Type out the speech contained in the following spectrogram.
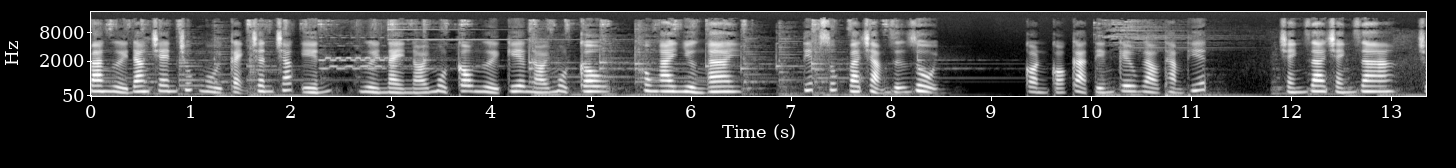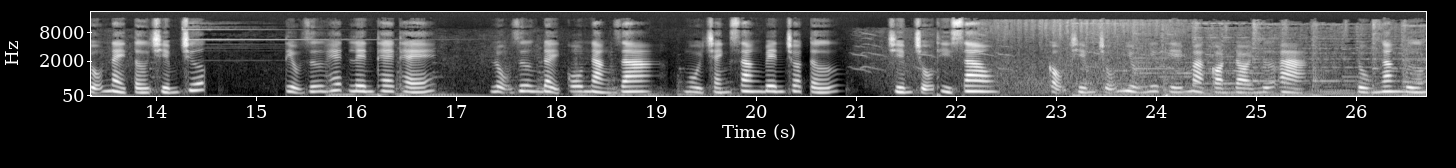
Ba người đang chen chúc ngồi cạnh chân Trác Yến. Người này nói một câu người kia nói một câu, không ai nhường ai. Tiếp xúc va chạm dữ dội. Còn có cả tiếng kêu gào thảm thiết. Tránh ra tránh ra, chỗ này tớ chiếm trước. Tiểu dư hét lên the thế. Lộ dương đẩy cô nàng ra, ngồi tránh sang bên cho tớ. Chiếm chỗ thì sao? Cậu chiếm chỗ nhiều như thế mà còn đòi nữa à? Đồ ngang bướng.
